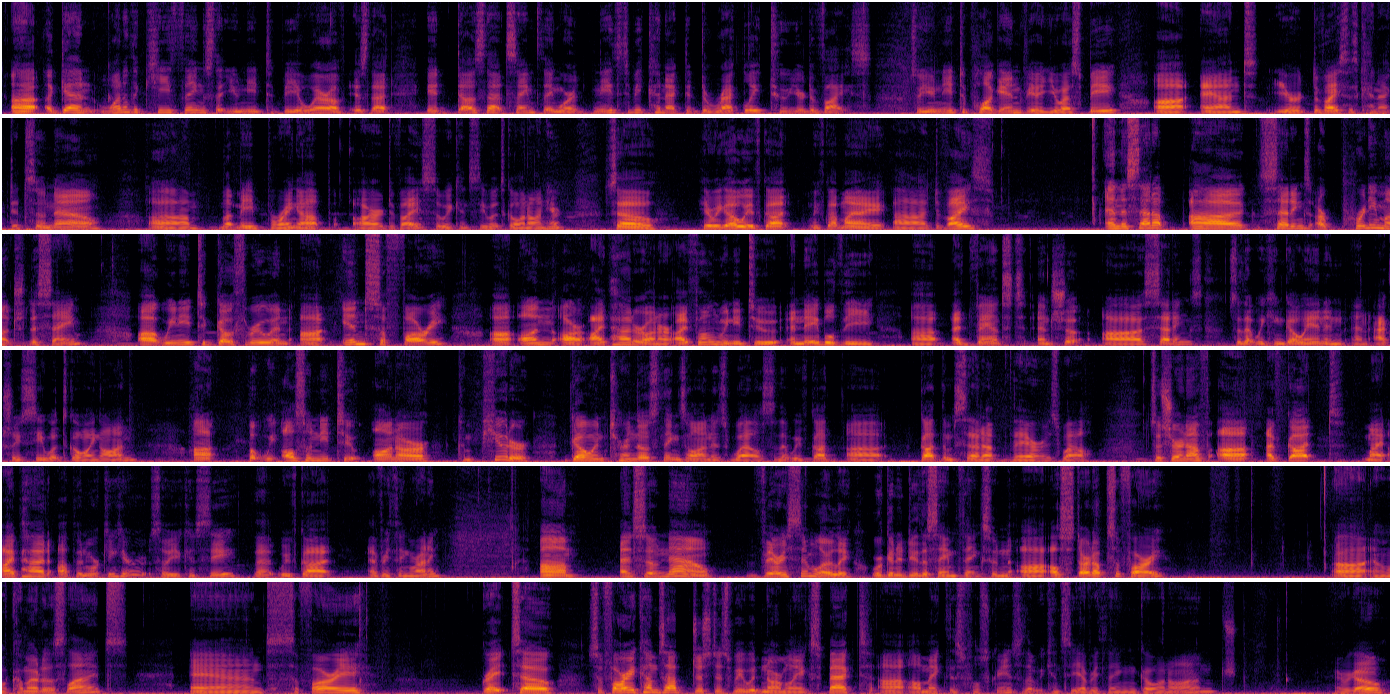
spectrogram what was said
uh, again, one of the key things that you need to be aware of is that it does that same thing where it needs to be connected directly to your device. So you need to plug in via USB, uh, and your device is connected. So now, um, let me bring up our device so we can see what's going on here. So here we go. We've got we've got my uh, device, and the setup uh, settings are pretty much the same. Uh, we need to go through and uh, in Safari uh, on our iPad or on our iPhone, we need to enable the uh, advanced and settings so that we can go in and, and actually see what's going on. But we also need to, on our computer, go and turn those things on as well so that we've got, uh, got them set up there as well. So sure enough, uh, I've got my iPad up and working here so you can see that we've got everything running. Um, and so now, very similarly, we're going to do the same thing. So uh, I'll start up Safari, uh, and we'll come out of the slides, and Safari. Great, so Safari comes up just as we would normally expect. Uh, I'll make this full screen so that we can see everything going on. Here we go.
